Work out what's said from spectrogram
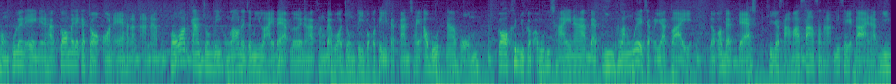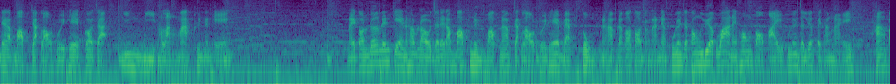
ของผู้เล่นเองเนี่ยนะครับก็ไม่ได้กระจอกอ่อนแอขนาดนั้นนะครับเพราะว่าการโจมตีของเราเนี่ยจะมีหลายแบบเลยนะครับทั้งแบบว่าโจมตีปกติจากการใช้อาวุธนะครับผมก็ขึ้นอยู่กับอาวุธที่ใช้นะฮะแบบยิงพลังเวทจากระยะไกล แล้วก็แบบเดชที่จะสามารถสร้างสถานพิเศษได้นะครับยิ่งได้รับบัฟจากเหล่าทวยเทพก็จะยิ่งมีพลังมากขึ้นนั่นเอง ในตอนเริ่มเล่นเกมนะครับเราจะได้รับบัฟ1บัฟนะครับจากเหล่าทวยเทพแบบสุ่มนะครับแล้วก็ต่อจากนั้นเนี่ยผู้เล่นจะต้องเลือกว่าในห้องต่อไป ผู้เล่นจะเลือกไปทางไหน ทางไป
